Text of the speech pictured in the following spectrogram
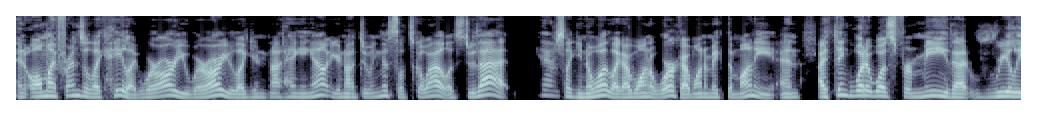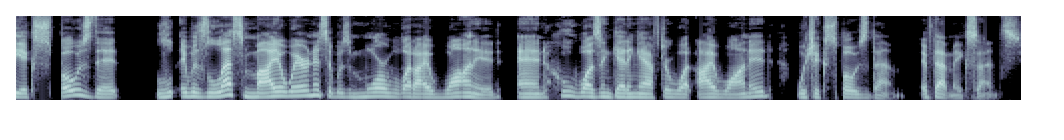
And all my friends are like, hey, like, where are you? Where are you? Like, you're not hanging out. You're not doing this. Let's go out. Let's do that. Yeah. It's like, you know what? Like, I want to work. I want to make the money. And I think what it was for me that really exposed it, it was less my awareness. It was more what I wanted and who wasn't getting after what I wanted, which exposed them, if that makes sense.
